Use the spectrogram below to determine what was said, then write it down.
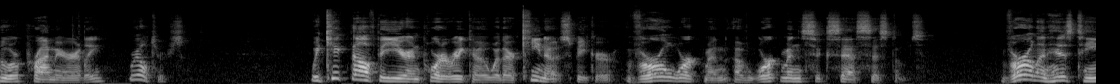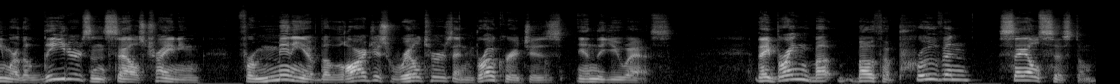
who are primarily realtors. We kicked off the year in Puerto Rico with our keynote speaker, Verl Workman of Workman Success Systems. Verl and his team are the leaders in sales training for many of the largest realtors and brokerages in the U.S. They bring bo- both a proven sales system,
